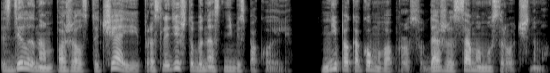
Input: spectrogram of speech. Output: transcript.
сделай нам, пожалуйста, чай и проследи, чтобы нас не беспокоили. Ни по какому вопросу, даже самому срочному».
